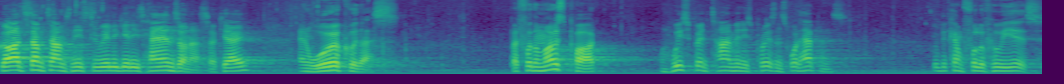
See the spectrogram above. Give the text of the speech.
God sometimes needs to really get his hands on us, okay? And work with us. But for the most part, when we spend time in his presence, what happens? We become full of who he is.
